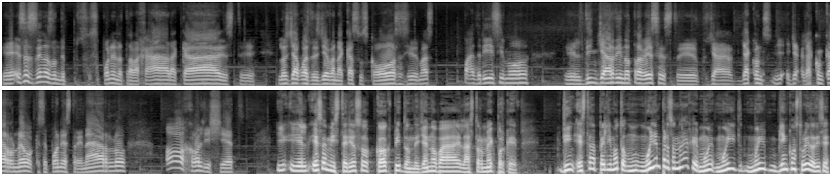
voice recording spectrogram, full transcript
Eh, esas escenas donde pues, se ponen a trabajar acá, este, los Jaguars les llevan acá sus cosas y demás. Padrísimo. El Dean Jardin otra vez, este, pues ya, ya, con, carro nuevo que se pone a estrenarlo. Oh, holy shit. Y, y ese misterioso cockpit donde ya no va el Astromech porque esta pelimoto, muy en personaje, muy, muy, muy bien construido. Dice,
